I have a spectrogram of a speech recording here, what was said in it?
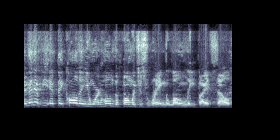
And then if if they called and you weren't home, the phone would just ring lonely by itself.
